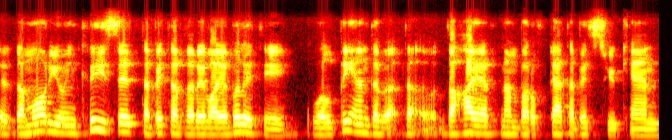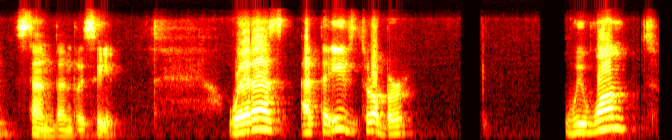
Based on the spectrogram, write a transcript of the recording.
uh, the more you increase it, the better the reliability will be and the, the, the higher number of data bits you can send and receive. Whereas at the eavesdropper, we want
